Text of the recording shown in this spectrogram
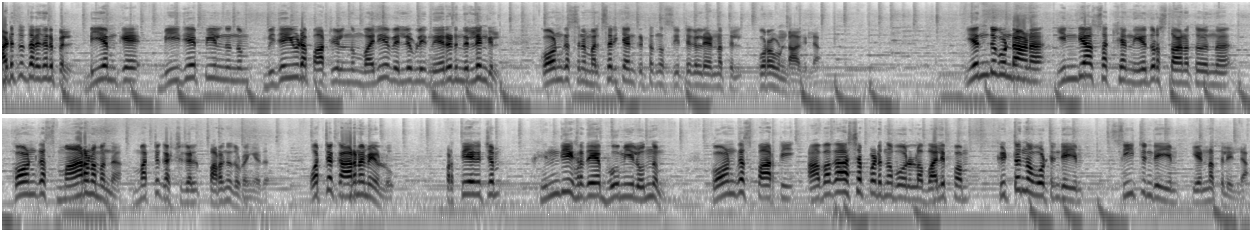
അടുത്ത തെരഞ്ഞെടുപ്പിൽ D M K B J പിയിൽ നിന്നും വിജയിയുടെ പാർട്ടിയിൽ നിന്നും വലിയ വെല്ലുവിളി നേരിടുന്നില്ലെങ്കിൽ കോൺഗ്രസിന് മത്സരിക്കാൻ കിട്ടുന്ന സീറ്റുകളുടെ എണ്ണത്തിൽ കുറവുണ്ടാകില്ല. എന്തുകൊണ്ടാണ് ഇന്ത്യ സഖ്യ നേതൃസ്ഥാനത്ത് നിന്ന് കോൺഗ്രസ് മാറണമെന്ന് മറ്റു കക്ഷികൾ പറഞ്ഞു തുടങ്ങിയത്. ഒറ്റ കാരണമേ ഉള്ളൂ. പ്രത്യേകിച്ചും ഹിന്ദി ഹൃദയഭൂമിയിലൊന്നും കോൺഗ്രസ് പാർട്ടി അവകാശപ്പെടുന്ന പോലുള്ള വലിപ്പം കിട്ടുന്ന വോട്ടിന്റെയും സീറ്റിന്റെയും എണ്ണത്തിലില്ല.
